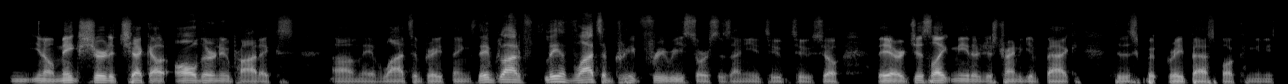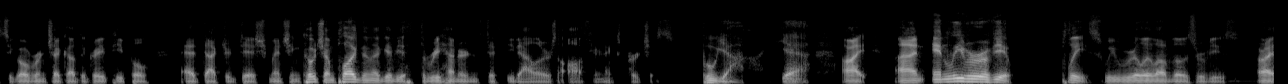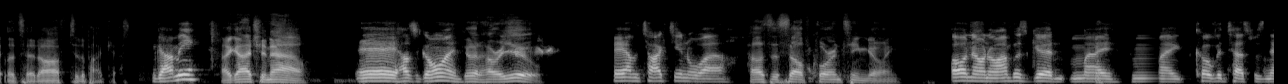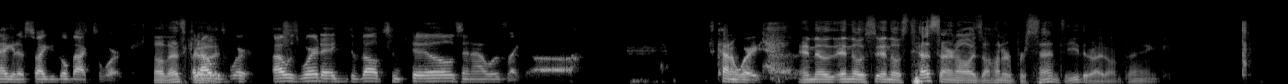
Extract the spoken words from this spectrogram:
you know, make sure to check out all their new products. Um, they have lots of great things. They've got they have lots of great free resources on YouTube too. So they are just like me. They're just trying to give back to this great basketball community. So go over and check out the great people at Dr. Dish. Mention Coach Unplugged, and they'll give you three hundred and fifty dollars off your next purchase. Booyah! Yeah. All right, and and leave a review, please. We really love those reviews. All right, let's head off to the podcast. You got me? I got you now. Hey, how's it going? Good. How are you? Hey, I haven't talked to you in a while. How's the self quarantine going? Oh no, no, I was good. My my COVID test was negative, so I could go back to work. Oh, that's good. But I was worried. I was worried. I developed some chills, and I was like, uh, it's kind of worried. And those and those and those tests aren't always hundred percent either. I don't think.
